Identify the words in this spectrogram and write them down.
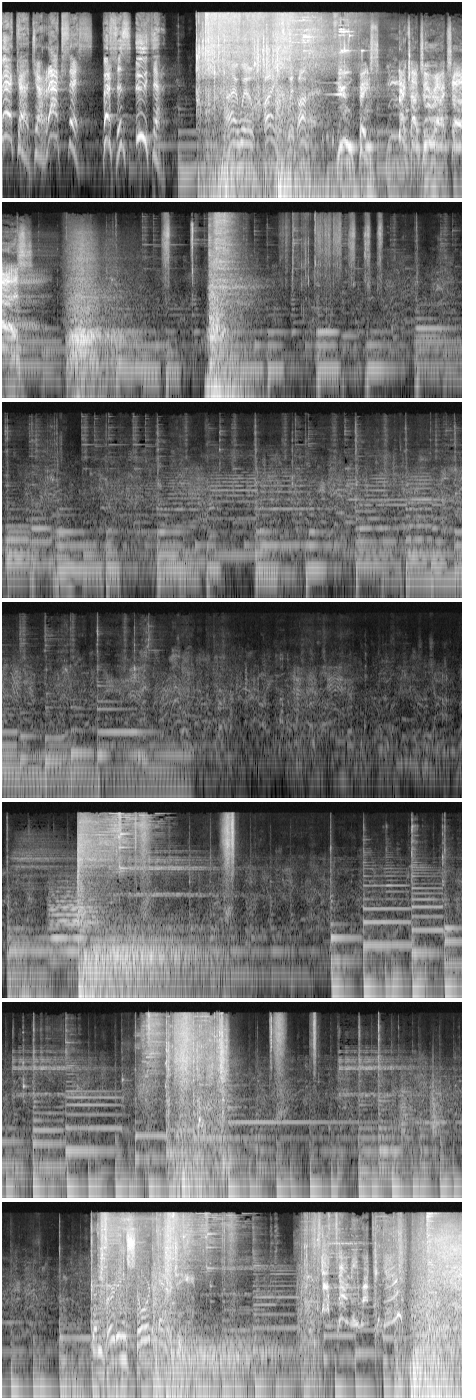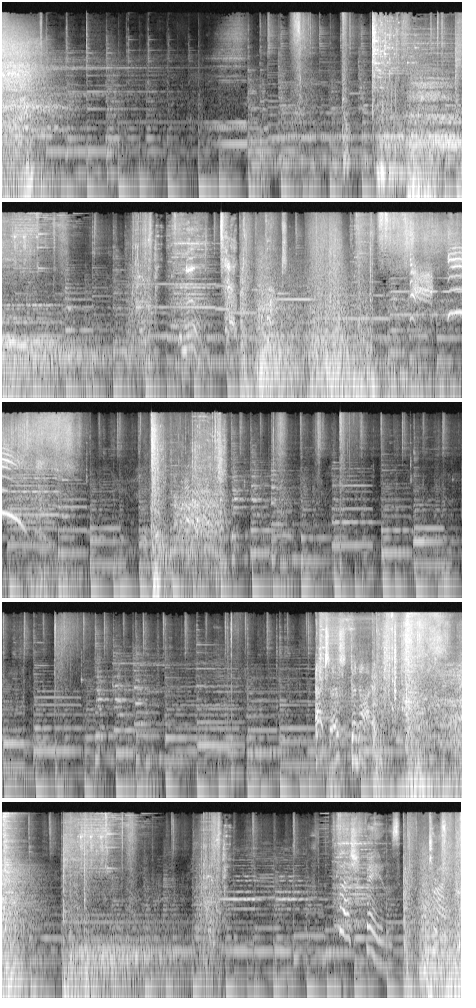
Mecha Jaraxxus versus Uther. I will fight with honor. You face Mecha Jaraxxus! Converting stored energy. Access denied. Flash fails. Try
